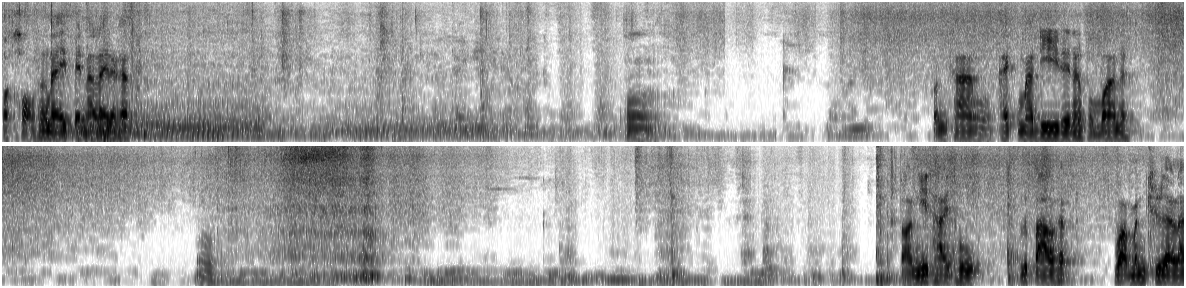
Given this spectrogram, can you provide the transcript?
ว่าของข้างในเป็นอะไรนะครับไก่เกลี่ยแล้วคนอืมค่ อนข้างแพ็คมาดีเลยนะผมว่านะอตอนนี้ทายถูกหรือเปล่าครับ ว่ามันคืออะไร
